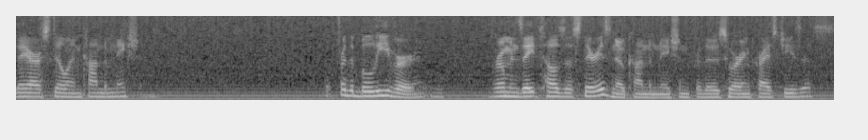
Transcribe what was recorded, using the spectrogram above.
they are still in condemnation. But for the believer, Romans 8 tells us there is no condemnation for those who are in Christ Jesus.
